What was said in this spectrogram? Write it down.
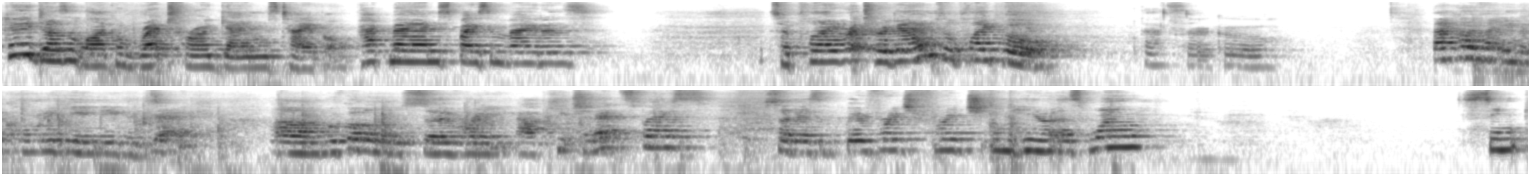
who doesn't like a retro games table? Pac-Man, Space Invaders. So play retro games or play pool. That's so cool. Back over in the corner here near the deck, um, we've got a little servery, uh, kitchenette space. So there's a beverage fridge in here as well. Sink.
